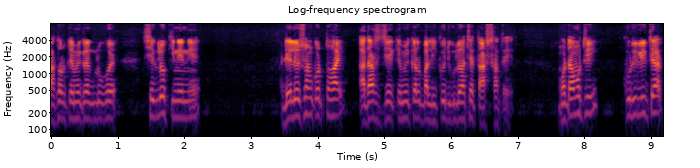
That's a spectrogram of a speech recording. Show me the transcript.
পাথর কেমিক্যালগুলোকে সেগুলো কিনে নিয়ে ডেলিউশন করতে হয়। আদার্স যে কেমিক্যাল বা লিকুইডগুলো আছে তার সাথে। মোটামুটি কুড়ি লিটার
